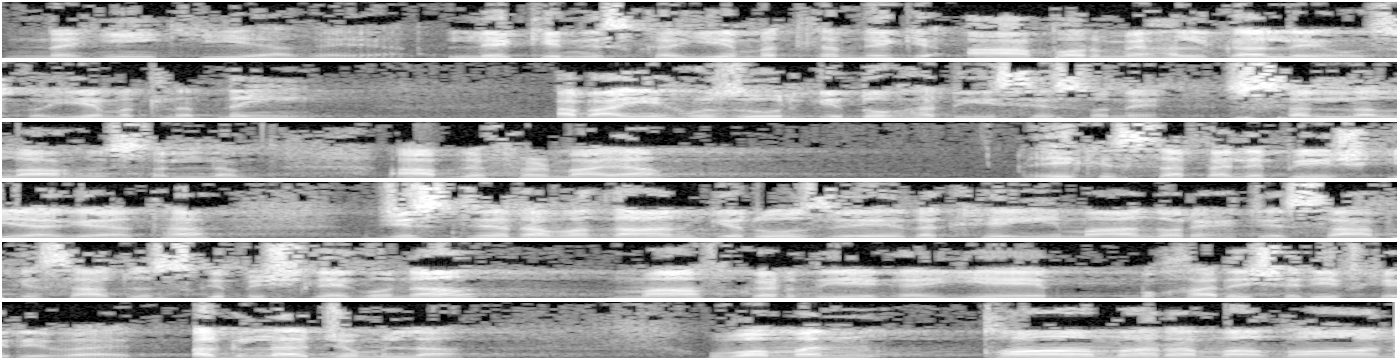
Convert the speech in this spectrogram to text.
نہیں کیا گیا۔ لیکن اس کا یہ مطلب نہیں کہ آپ اور میں ہلکا لیں اس کو، یہ مطلب نہیں۔ اب آئیے حضور کی دو حدیثیں سنیں۔ صلی اللہ علیہ وسلم۔ آپ نے فرمایا ایک حصہ پہلے پیش کیا گیا تھا، جس نے رمضان کے روزے رکھے ایمان اور احتساب کے ساتھ اس کے پچھلے گنا معاف کر دیے گئے، یہ بخاری شریف کی روایت۔ اگلا جملہ، ومن قام رمضان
